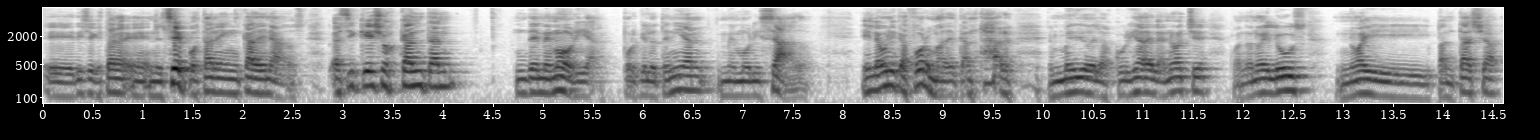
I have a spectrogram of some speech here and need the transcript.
dice que están en el cepo, están encadenados. Así que ellos cantan de memoria, porque lo tenían memorizado. Es la única forma de cantar en medio de la oscuridad de la noche, cuando no hay luz, no hay pantalla,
